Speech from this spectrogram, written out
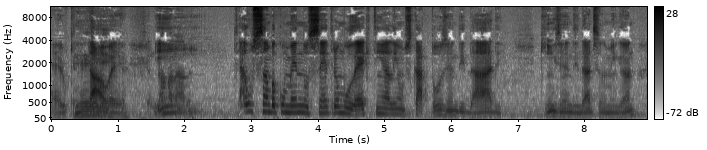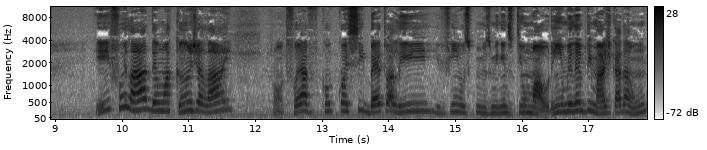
Era o quintal, é. Eita. Você não dava nada. já o samba comendo no centro, o moleque tinha ali uns 14 anos de idade, 15 anos de idade, se eu não me engano. E fui lá, dei uma canja lá e pronto. Foi a, con- conheci Beto ali, enfim, os, os meninos tinham um Maurinho, me lembro demais de cada um.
